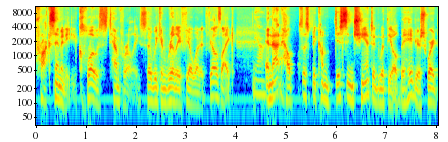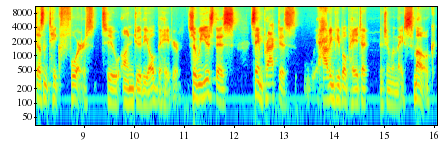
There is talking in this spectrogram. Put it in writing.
proximity, close temporally, so we can really feel what it feels like. Yeah. And that helps us become disenchanted with the old behaviors where it doesn't take force to undo the old behavior. So we use this same practice, having people pay attention when they smoke,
